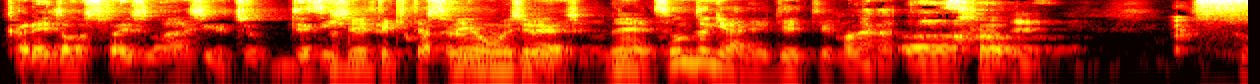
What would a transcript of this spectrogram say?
カレーとかスパイスの話がちょっと出てき出てきたらね、面白いでしょうね。その時はね、出てこなかったですよね。そ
